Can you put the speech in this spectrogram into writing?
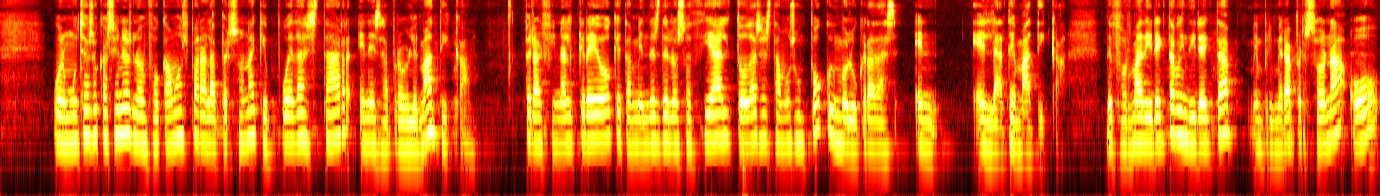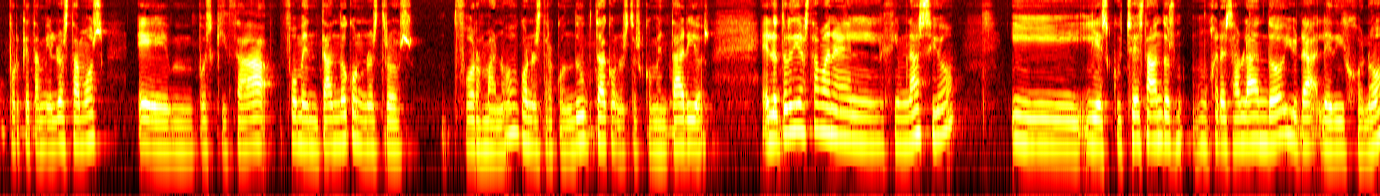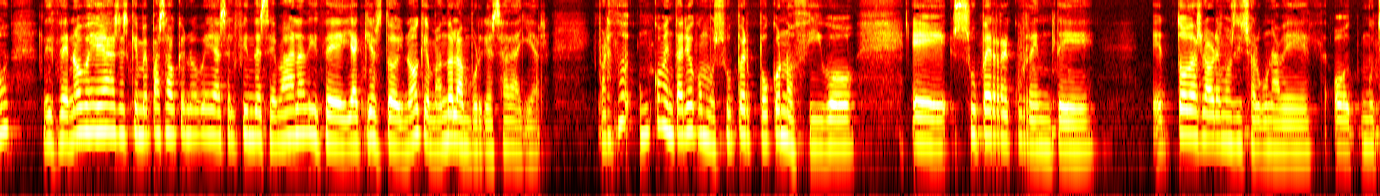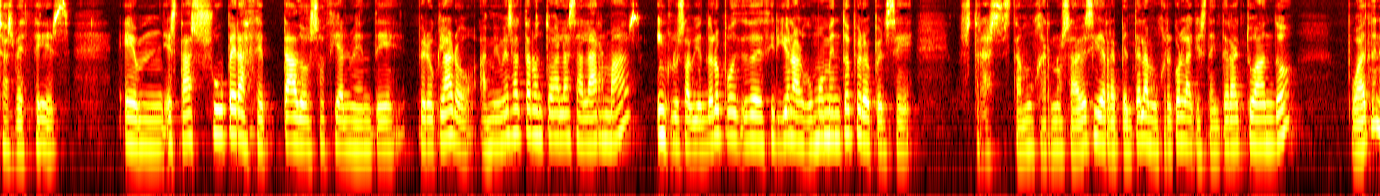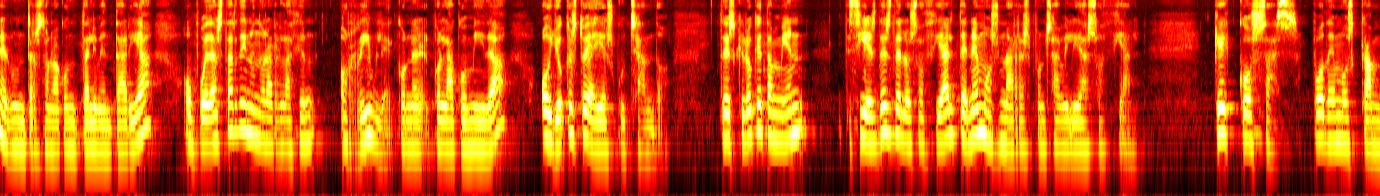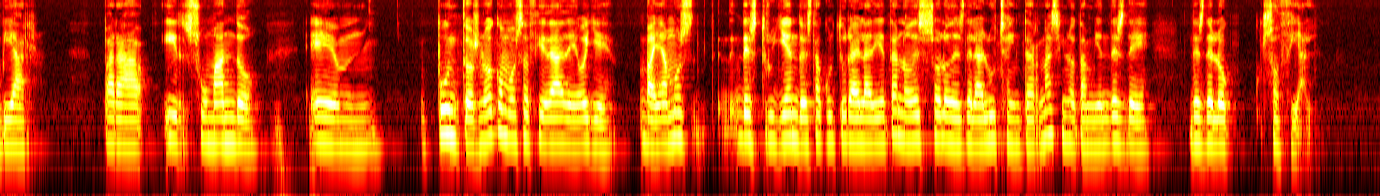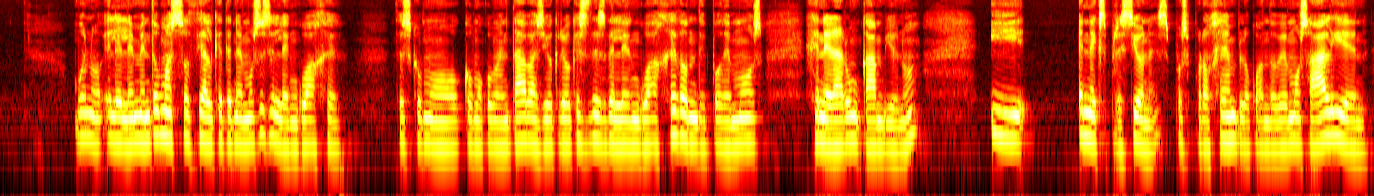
o en muchas ocasiones, lo enfocamos para la persona que pueda estar en esa problemática. Pero al final creo que también desde lo social todas estamos un poco involucradas en, en la temática, de forma directa o indirecta, en primera persona, o porque también lo estamos, eh, pues quizá fomentando con nuestros forma, ¿no? Con nuestra conducta, con nuestros comentarios. El otro día estaba en el gimnasio y, escuché, estaban dos mujeres hablando y una le dijo, ¿no? Dice, no veas, es que me he pasado que no veas el fin de semana, dice, y aquí estoy, ¿no? Quemando la hamburguesa de ayer. Parece un comentario como súper poco nocivo, eh, súper recurrente, eh, todas lo habremos dicho alguna vez o muchas veces. Em, está súper aceptado socialmente. Pero claro, a mí me saltaron todas las alarmas, incluso habiéndolo podido decir yo en algún momento, pero pensé, ostras, esta mujer no sabe si de repente la mujer con la que está interactuando pueda tener un trastorno de la conducta alimentaria o pueda estar teniendo una relación horrible con, con la comida o yo que estoy ahí escuchando. Entonces creo que también, si es desde lo social, tenemos una responsabilidad social. ¿Qué cosas podemos cambiar para ir sumando em, puntos ¿no? como sociedad de, oye, vayamos destruyendo esta cultura de la dieta no es solo desde la lucha interna, sino también desde desde lo social? Bueno, el elemento más social que tenemos es el lenguaje. Entonces, como, como comentabas, yo creo que es desde el lenguaje donde podemos generar un cambio, ¿no? Y en expresiones, pues por ejemplo, cuando vemos a alguien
